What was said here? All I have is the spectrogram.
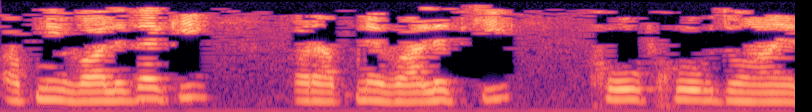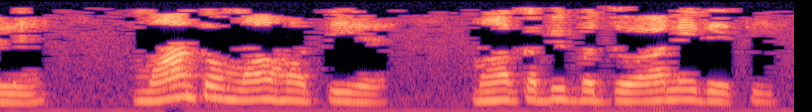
اپنی والدہ کی اور اپنے والد کی خوب خوب دعائیں لیں۔ ماں تو ماں ہوتی ہے، ماں کبھی بد دعا نہیں دیتی۔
